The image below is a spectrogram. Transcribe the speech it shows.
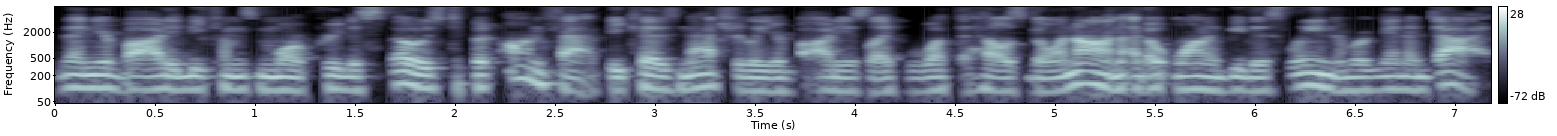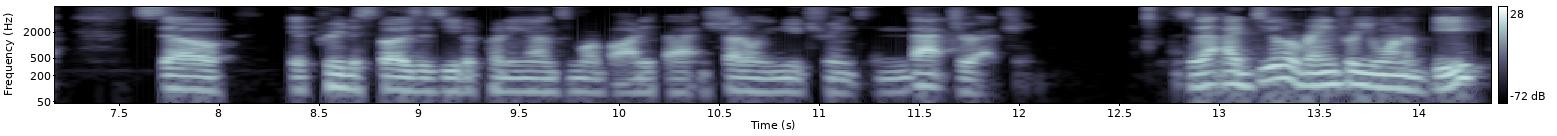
then your body becomes more predisposed to put on fat because naturally your body is like, what the hell is going on? I don't want to be this lean and we're going to die. So it predisposes you to putting on some more body fat and shuttling nutrients in that direction. So that ideal range where you want to be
